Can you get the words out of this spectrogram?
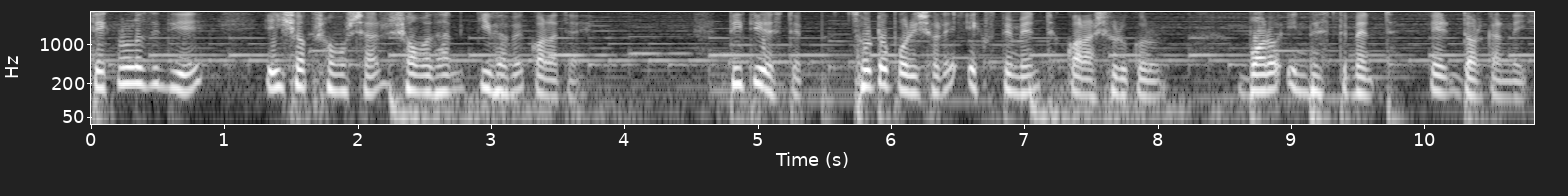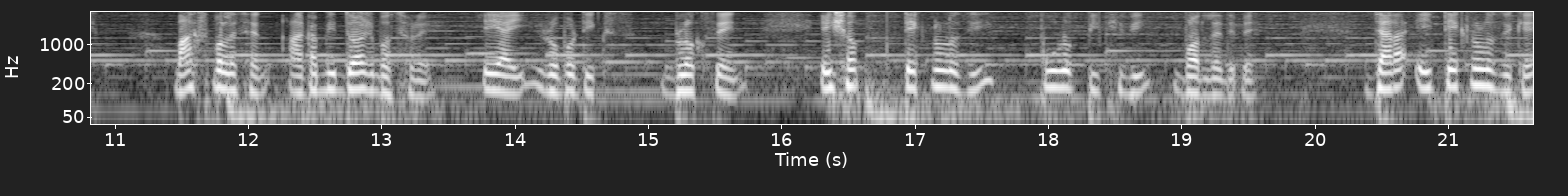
টেকনোলজি দিয়ে এই সব সমস্যার সমাধান কীভাবে করা যায়? তৃতীয় স্টেপ ছোট পরিসরে এক্সপেরিমেন্ট করা শুরু করুন। বড় ইনভেস্টমেন্ট এর দরকার নেই। মার্কস বলেছেন, আগামী দশ বছরে এআই রোবোটিক্স ব্লকচেইন এইসব টেকনোলজি পুরো পৃথিবী বদলে দেবে। যারা এই টেকনোলজিকে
